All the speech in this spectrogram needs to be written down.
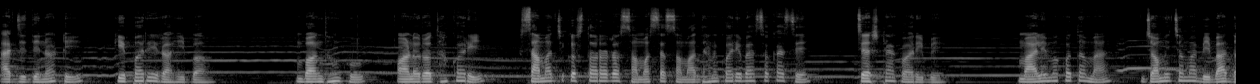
ଆଜି ଦିନଟି କିପରି ରହିବ? ବନ୍ଧୁଙ୍କୁ ଅନୁରୋଧ କରି ସାମାଜିକ ସ୍ତରର ସମସ୍ୟା ସମାଧାନ କରିବା ସକାଶେ ଚେଷ୍ଟା କରିବେ। ମାଳି ମକଦ୍ଦମା ଜମିଜମା ବିବାଦ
